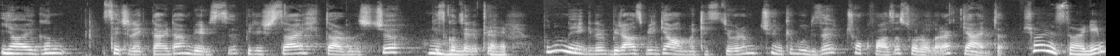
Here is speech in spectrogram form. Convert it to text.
yaygın seçeneklerden birisi bilişsel davranışçı psikoterapi. terapi. Bununla ilgili biraz bilgi almak istiyorum çünkü bu bize çok fazla soru olarak geldi. Şöyle söyleyeyim,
